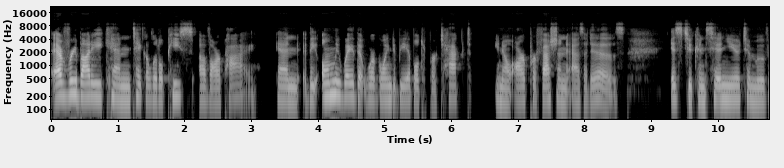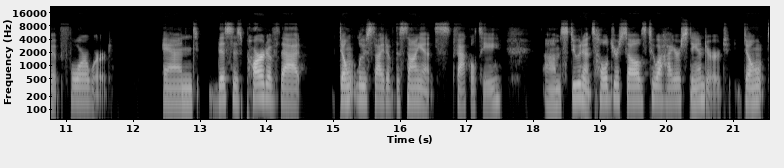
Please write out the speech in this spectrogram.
everybody can take a little piece of our pie. And the only way that we're going to be able to protect, you know, our profession as it is, is to continue to move it forward. And this is part of that don't lose sight of the science faculty. Um, students hold yourselves to a higher standard. Don't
